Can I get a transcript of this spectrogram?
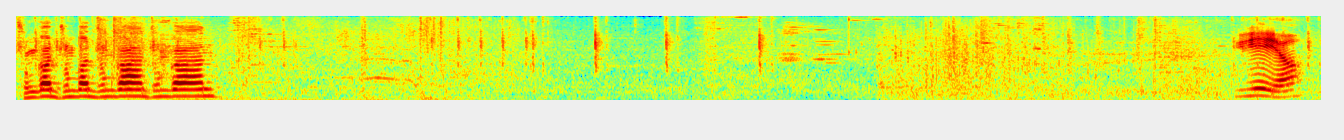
중간, 중간, 중간, 중간. 위에요.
